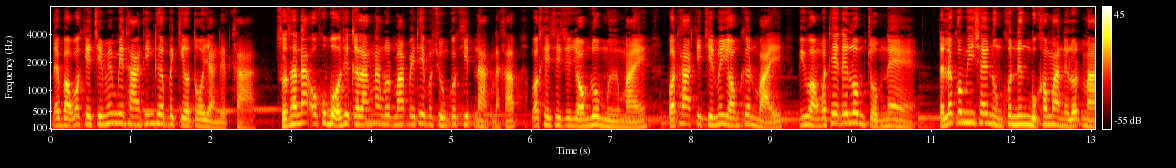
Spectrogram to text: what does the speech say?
และบอกว่าเคนชินไม่มีทางทิ้งเธอไปเกียวโตอย่างเด็ดขาดส่วนทางด้านโอคุโบะที่กำลังนั่งรถม้าไปที่ประชุมก็คิดหนักนะครับ ว่าเคชินจะยอมร่วมมือไหม เพราะถ้าเคชินไม่ยอมเคลื่อนไหว มีหวังประเทศได้ล่มจมแน่ แต่แล้วก็มีชายหนุ่มคนหนึงบุกเข้ามาในรถม้า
